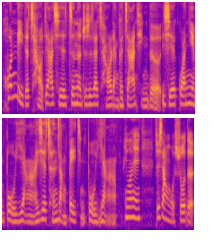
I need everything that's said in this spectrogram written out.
婚礼的吵架其实真的就是在吵两个家庭的一些观念不一样啊，一些成长背景不一样啊。因为就像我说的，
